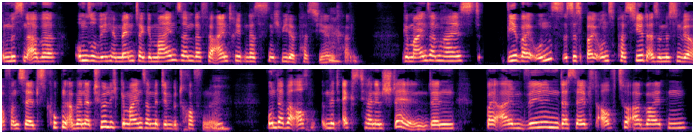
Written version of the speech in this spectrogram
und müssen aber umso vehementer gemeinsam dafür eintreten, dass es nicht wieder passieren mhm. kann. Gemeinsam heißt, wir bei uns, es ist bei uns passiert, also müssen wir auf uns selbst gucken, aber natürlich gemeinsam mit den Betroffenen mhm. und aber auch mit externen Stellen, denn bei allem Willen, das selbst aufzuarbeiten,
